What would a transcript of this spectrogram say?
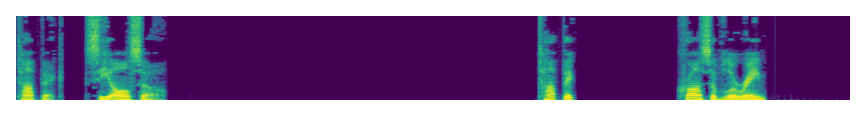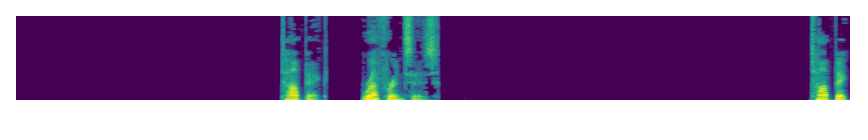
Topic. See also. Topic. Cross of Lorraine. Topic. References. Topic.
